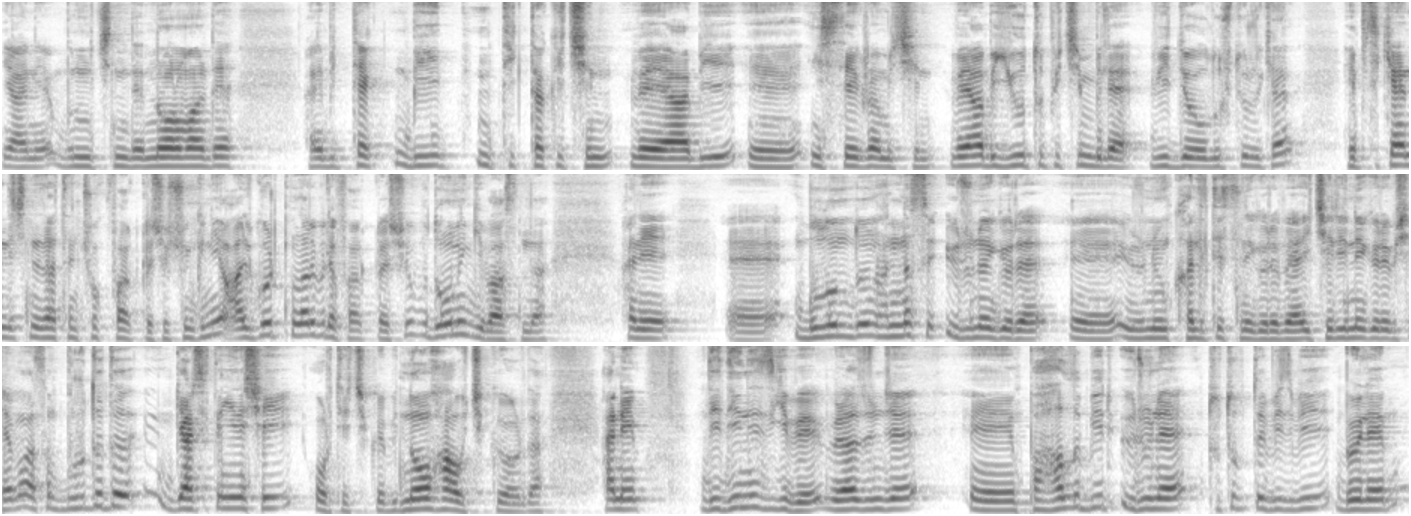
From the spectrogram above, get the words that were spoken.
Yani bunun içinde normalde hani bir tek bir TikTok için veya bir e, Instagram için veya bir YouTube için bile video oluştururken hepsi kendi içinde zaten çok farklılaşıyor. Çünkü niye algoritmaları bile farklılaşıyor. Bu da onun gibi aslında. Hani e, bulunduğun hani nasıl ürüne göre, e, ürünün kalitesine göre veya içeriğine göre bir şey var. Aslında burada da gerçekten yine şey ortaya çıkıyor. Bir know-how çıkıyor orada. Hani dediğiniz gibi biraz önce e, pahalı bir ürüne tutup da biz bir böyle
